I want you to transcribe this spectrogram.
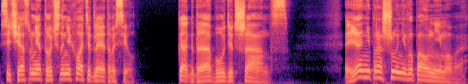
Сейчас мне точно не хватит для этого сил. Когда будет шанс? Я не прошу невыполнимого.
